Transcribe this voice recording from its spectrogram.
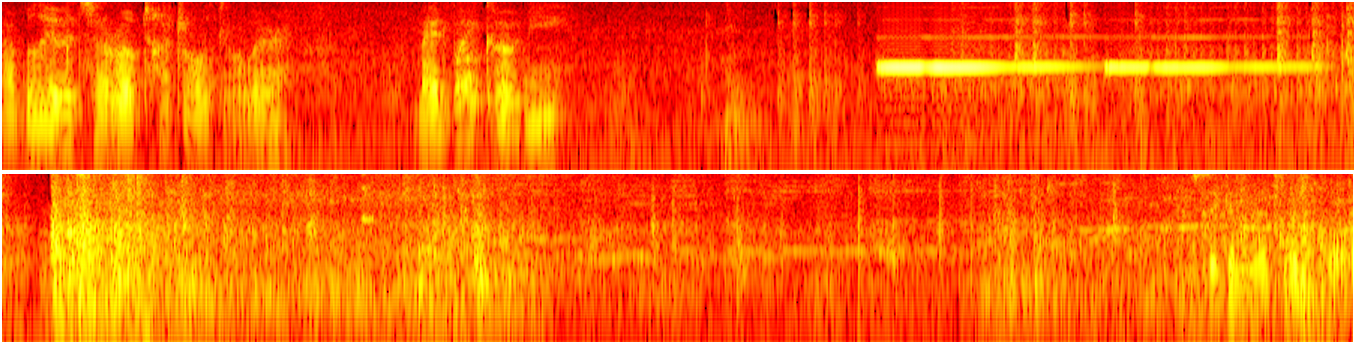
I believe it's a roped hydraulic elevator made by KONE. Second and the third floor.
